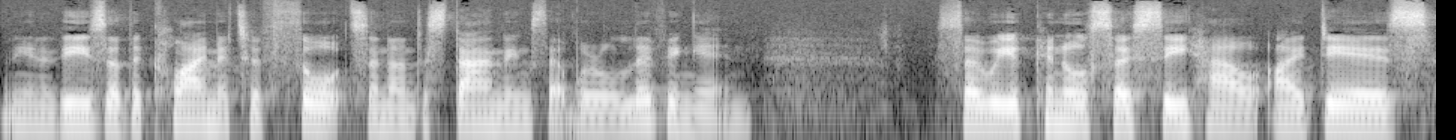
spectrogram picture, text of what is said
you know, these are the climate of thoughts and understandings that we're all living in. So we can also see how ideas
